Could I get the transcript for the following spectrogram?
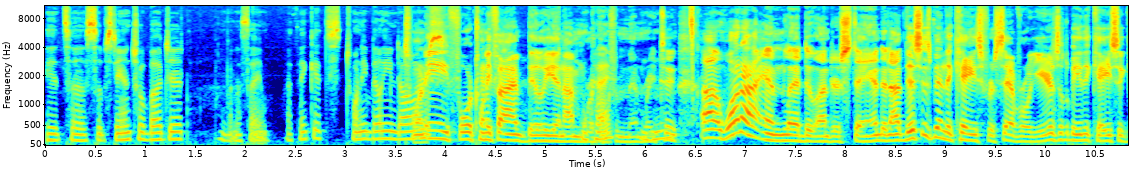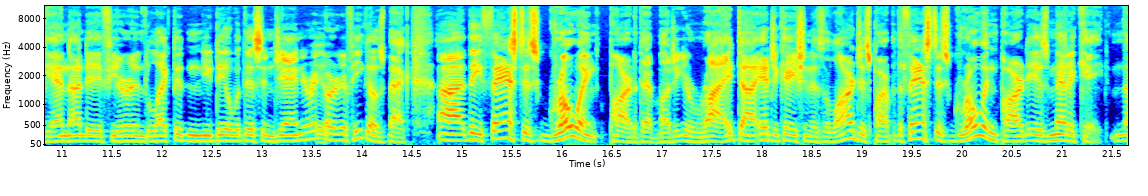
It's a substantial budget. I'm going to say I think it's twenty billion dollars. 24, 25 billion. I'm working Okay. from memory Mhm. too. Uh, what I am led to understand, and I, this has been the case for several years, it'll be the case again if you're elected and you deal with this in January or if he goes back. Uh, the fastest growing part of that budget, you're right, uh, education is the largest part, but the fastest growing part is Medicaid. Uh,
